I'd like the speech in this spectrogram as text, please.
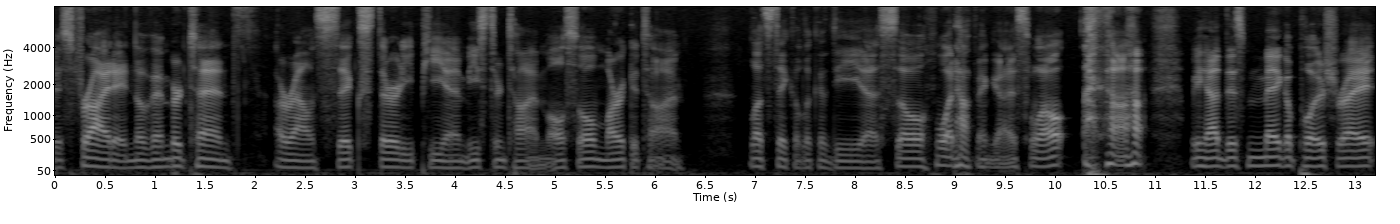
is Friday, November 10th, around 6:30 p.m. Eastern Time, also market time. Let's take a look at the uh, so what happened guys? Well, we had this mega push, right?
